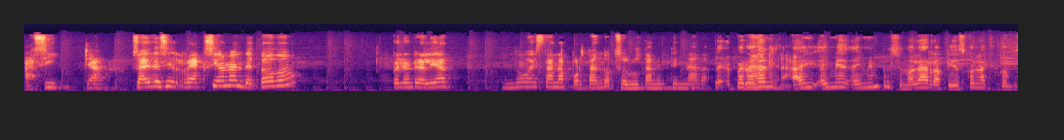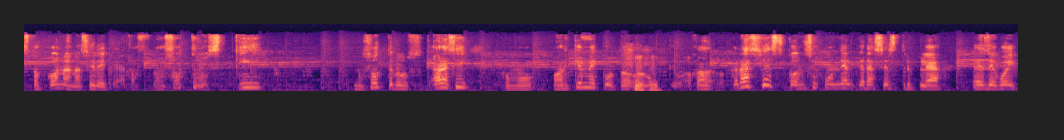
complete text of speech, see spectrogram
Así, ya. O sea, es decir, reaccionan de todo, pero en realidad no están aportando absolutamente nada. Pero, Dani, ahí, me, ahí, me, impresionó la rapidez con la que contestó Conan, así de que nosotros, ¿qué? Nosotros, ahora sí, como, ¿por qué me... gracias Consejo Mundial, gracias AAA, es de, güey,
